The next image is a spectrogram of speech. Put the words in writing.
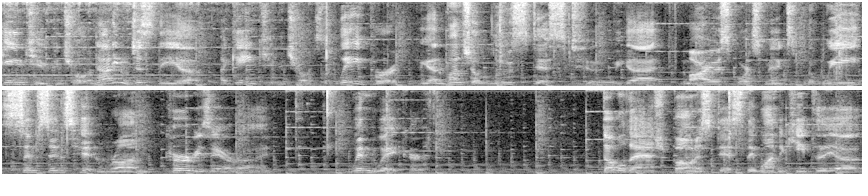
GameCube controller. Not even just the uh, a GameCube controller, it's the Wavebird. We got a bunch of loose discs too. We got Mario Sports Mix for the Wii, Simpsons Hit and Run, Kirby's Air Ride, Wind Waker, Double Dash bonus disc. They wanted to keep the uh,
